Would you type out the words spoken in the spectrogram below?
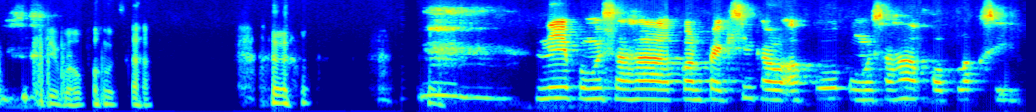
Mau pengusaha. Ini pengusaha konveksi, kalau aku pengusaha koplak sih.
